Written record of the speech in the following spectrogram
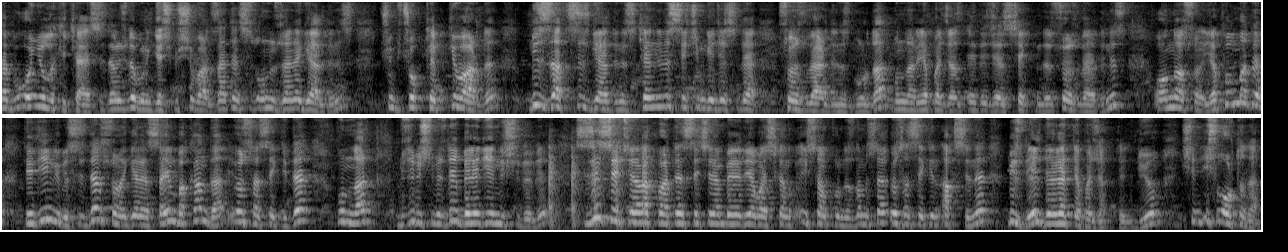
Tabii bu 10 yıllık hikaye. Sizden önce de bunun geçmişi vardı. Zaten siz onun üzerine geldiniz. Çünkü çok tepki vardı. Bizzat siz geldiniz. Kendiniz seçim gecesi de söz verdiniz burada. Bunları yapacağız, edeceğiz şeklinde söz verdiniz. Ondan sonra yapılmadı. Dediğim gibi sizden sonra gelen Sayın Bakan da Özhaseki de bunlar bizim işimiz değil, belediyenin işi dedi. Sizin seçilen AK Parti'den seçilen belediye başkanı İhsan Kurnaz'da mesela Özhaseki'nin aksine biz değil devlet yapacaktı diyor. Şimdi iş ortada.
